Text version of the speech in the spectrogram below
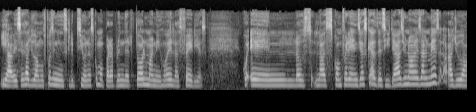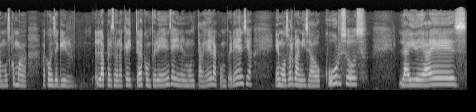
y a veces ayudamos pues, en inscripciones como para aprender todo el manejo de las ferias en las conferencias que desde ya hace una vez al mes ayudamos como a, conseguir la persona que dicte la conferencia y en el montaje de la conferencia. Hemos organizado cursos. La idea es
